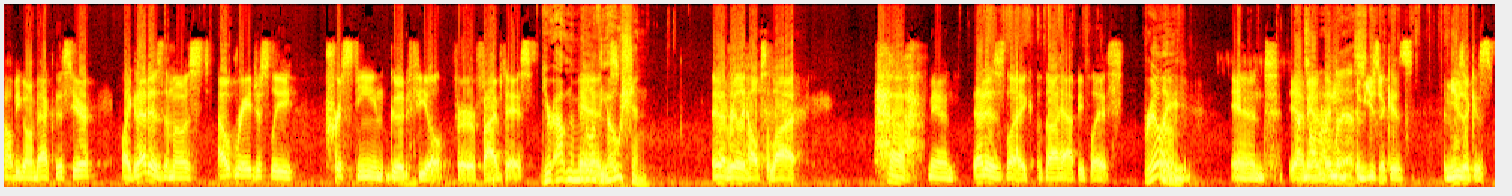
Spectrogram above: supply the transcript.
I'll be going back this year. Like that is the most outrageously pristine good feel for five days. You're out in the middle of the ocean. That really helps a lot. Man, that is like the happy place. Really? Um, and yeah, That's on man, and the, the music is the music is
